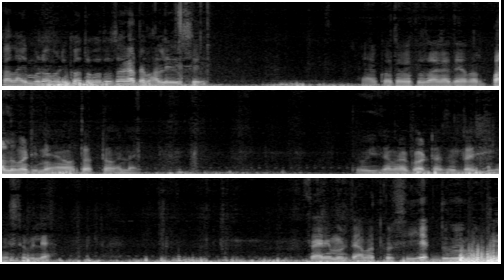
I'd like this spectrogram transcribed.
কালাই মোটামুটি কত কত জায়গাতে ভালোই হয়েছে? আর কত কত জায়গাতে আবার বালু মাটি নেই অত একটা হয় নাই। তো ওই যে আমরা গড়টা তুলতেছি মস্ত বিলে চারি মধ্যে আবাদ করছি একদমই মধ্যে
